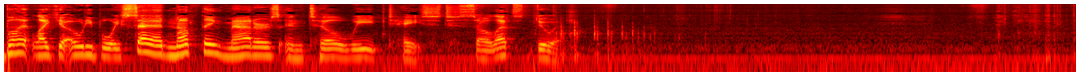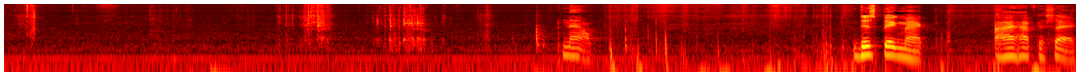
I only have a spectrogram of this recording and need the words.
But like your Odie boy said, nothing matters until we taste. So let's do it. Now, this Big Mac, I have to say,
